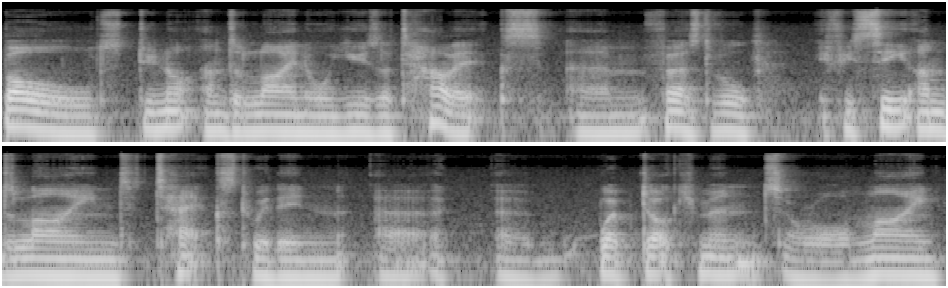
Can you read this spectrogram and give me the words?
bold, do not underline or use italics. Um, first of all, if you see underlined text within a, a web document or online,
